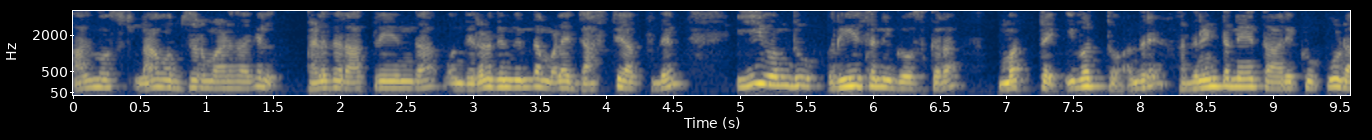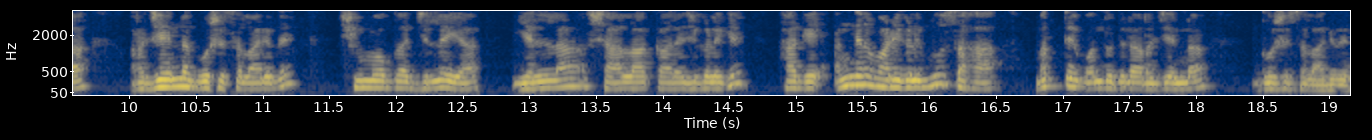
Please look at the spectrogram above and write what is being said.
ಆಲ್ಮೋಸ್ಟ್ ನಾವು ಅಬ್ಸರ್ವ್ ಮಾಡಿದಾಗೆ ಕಳೆದ ರಾತ್ರಿಯಿಂದ ಒಂದೆರಡು ದಿನದಿಂದ ಮಳೆ ಜಾಸ್ತಿ ಆಗ್ತಿದೆ. ಈ ಒಂದು ರೀಸನ್ಗೋಸ್ಕರ ಮತ್ತೆ ಇವತ್ತು ಅಂದ್ರೆ ಹದಿನೆಂಟನೇ ತಾರೀಕು ಕೂಡ ರಜೆಯನ್ನ ಘೋಷಿಸಲಾಗಿದೆ. ಶಿವಮೊಗ್ಗ ಜಿಲ್ಲೆಯ ಎಲ್ಲಾ ಶಾಲಾ ಕಾಲೇಜುಗಳಿಗೆ ಹಾಗೆ ಅಂಗನವಾಡಿಗಳಿಗೂ ಸಹ ಮತ್ತೆ ಒಂದು ದಿನ ರಜೆಯನ್ನ ಘೋಷಿಸಲಾಗಿದೆ.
